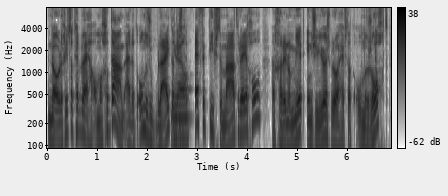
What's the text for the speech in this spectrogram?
nodig is... dat hebben wij allemaal gedaan. En het onderzoek blijkt, dat is de effectiefste maatregel. Een gerenommeerd ingenieursbureau heeft dat onderzocht.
